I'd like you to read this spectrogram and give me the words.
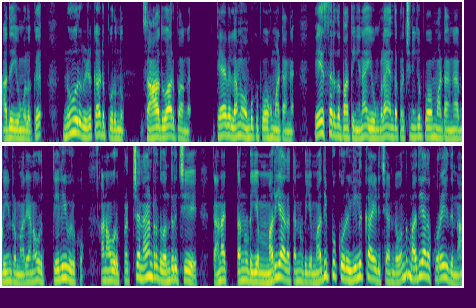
அது இவங்களுக்கு நூறு விழுக்காடு பொருந்தும். சாதுவாக இருப்பாங்க. தேவையில்லாமல் வம்புக்கு போக மாட்டாங்க. பேசுகிறத பார்த்தீங்கன்னா இவங்களாம் எந்த பிரச்சனைக்கும் போக மாட்டாங்க அப்படின்ற மாதிரியான ஒரு தெளிவு இருக்கும். ஆனால் ஒரு பிரச்சனைன்றது வந்துருச்சு. தனக்கு தன்னுடைய மரியாதை தன்னுடைய மதிப்புக்கு ஒரு இழுக்காயிடுச்சு. அங்கே வந்து மரியாதை குறையுதுன்னா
